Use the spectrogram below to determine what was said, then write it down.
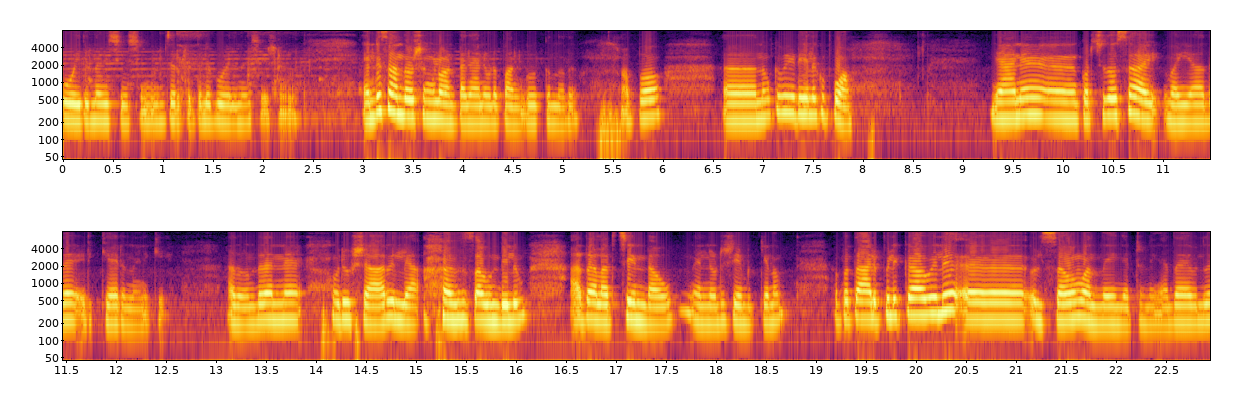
പോയിരുന്ന വിശേഷങ്ങളും ചെറുപ്പത്തിൽ പോയിരുന്ന വിശേഷങ്ങളും എന്റെ സന്തോഷങ്ങളുമാണ് കേട്ടോ ഞാനിവിടെ പങ്കുവെക്കുന്നത്. അപ്പോൾ നമുക്ക് വീഡിയോയിലേക്ക് പോവാം. ഞാൻ കുറച്ച് ദിവസമായി വയ്യാതെ ഇരിക്കായിരുന്നു എനിക്ക്. അതുകൊണ്ട് തന്നെ ഒരു ഉഷാറില്ല. സൗണ്ടിലും അത് തളർച്ച ഉണ്ടാവും എന്നോട് ക്ഷമിക്കണം. അപ്പോൾ താലപ്പൊലിക്കാവിൽ ഉത്സവം വന്നു കഴിഞ്ഞിട്ടുണ്ടെങ്കിൽ അതായത്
